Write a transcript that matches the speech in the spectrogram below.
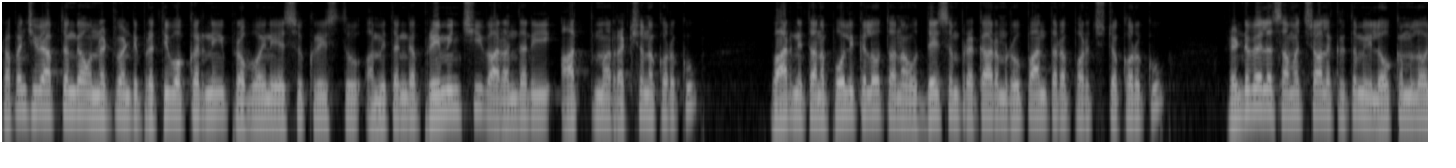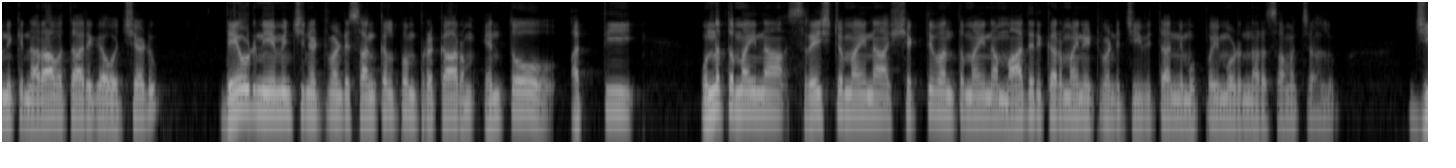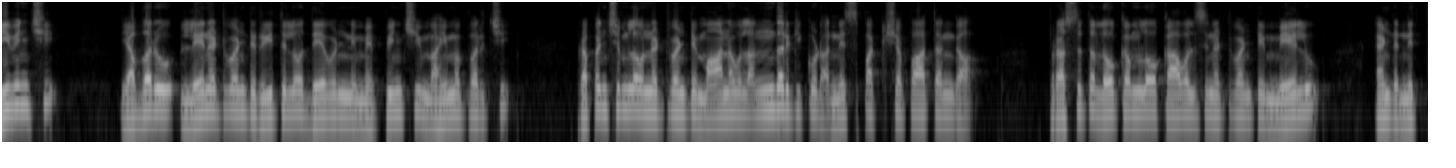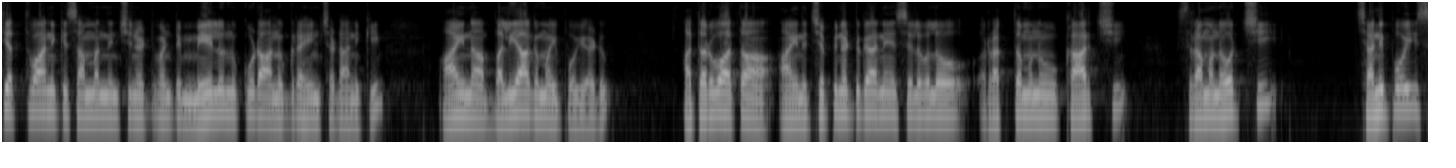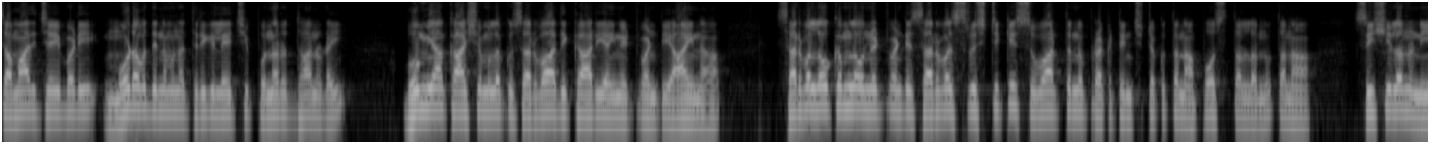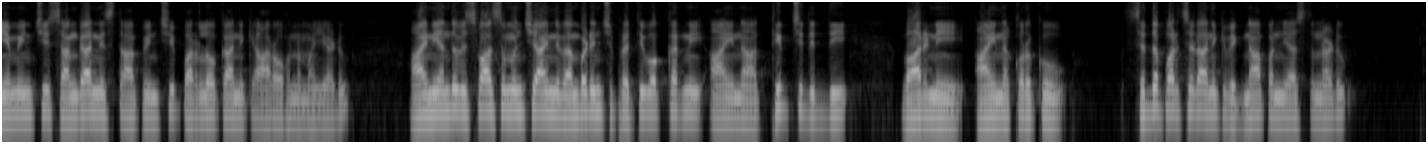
ప్రపంచవ్యాప్తంగా ఉన్నటువంటి ప్రతి ఒక్కరిని ప్రభు అయిన యేసుక్రీస్తు అమితంగా ప్రేమించి వారందరి ఆత్మ రక్షణ కొరకు వారిని తన పోలికలో తన ఉద్దేశం ప్రకారం రూపాంతరపరచుట కొరకు రెండు వేల సంవత్సరాల క్రితం ఈ లోకంలోనికి నరావతారిగా వచ్చాడు. దేవుడు నియమించినటువంటి సంకల్పం ప్రకారం ఎంతో అతి ఉన్నతమైన శ్రేష్టమైన శక్తివంతమైన మాదిరికరమైనటువంటి జీవితాన్ని ముప్పై మూడున్నర సంవత్సరాలు జీవించి ఎవ్వరూ లేనటువంటి రీతిలో దేవుణ్ణి మెప్పించి మహిమపరిచి ప్రపంచంలో ఉన్నటువంటి మానవులందరికీ కూడా నిష్పక్షపాతంగా ప్రస్తుత లోకంలో కావలసినటువంటి మేలు అండ్ నిత్యత్వానికి సంబంధించినటువంటి మేలును కూడా అనుగ్రహించడానికి ఆయన బలియాగమైపోయాడు. ఆ తరువాత ఆయన చెప్పినట్టుగానే సెలవులో రక్తమును కార్చి శ్రమనోర్చి చనిపోయి సమాధి చేయబడి మూడవ దినమున తిరిగి లేచి పునరుద్ధానుడై భూమ్యాకాశములకు సర్వాధికారి అయినటువంటి ఆయన సర్వలోకంలో ఉన్నటువంటి సర్వ సృష్టికి సువార్తను ప్రకటించుటకు తన అపోస్తలను తన శిష్యులను నియమించి సంఘాన్ని స్థాపించి పరలోకానికి ఆరోహణమయ్యాడు. ఆయన ఎందు విశ్వాసం ఉంచి ఆయన్ని వెంబడించి ప్రతి ఒక్కరిని ఆయన తీర్చిదిద్ది వారిని ఆయన కొరకు సిద్ధపరచడానికి విజ్ఞాపన చేస్తున్నాడు.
